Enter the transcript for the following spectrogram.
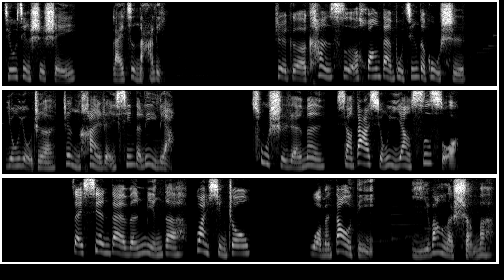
究竟是谁，来自哪里。这个看似荒诞不经的故事，拥有着震撼人心的力量，促使人们像大熊一样思索：在现代文明的惯性中，我们到底遗忘了什么？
